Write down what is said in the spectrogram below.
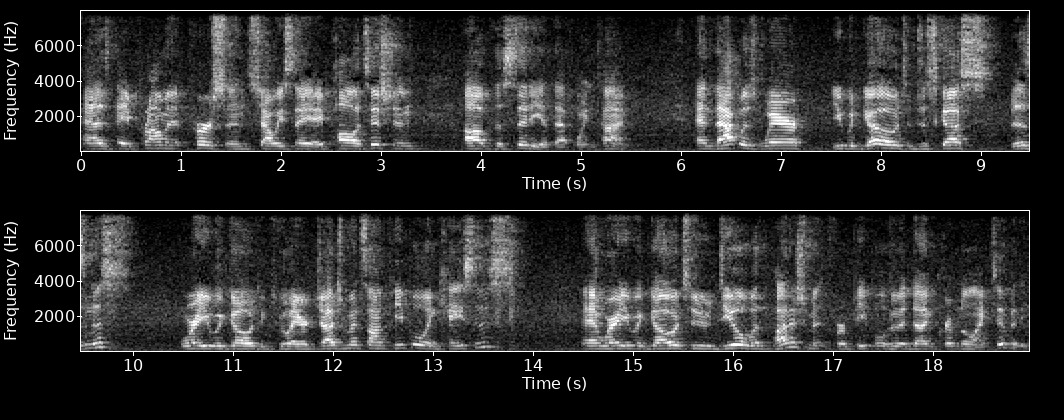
as a prominent person, shall we say, a politician of the city at that point in time. And that was where you would go to discuss business, where you would go to declare judgments on people in cases, and where you would go to deal with punishment for people who had done criminal activity.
